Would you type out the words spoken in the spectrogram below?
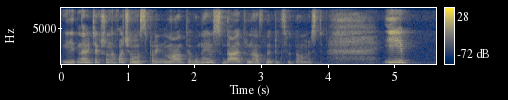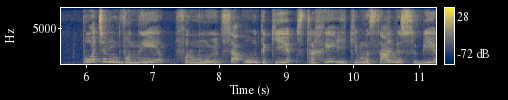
і навіть якщо не хочемо сприймати, вони сідають у нас на підсвідомості. І потім вони формуються у такі страхи, які ми самі собі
